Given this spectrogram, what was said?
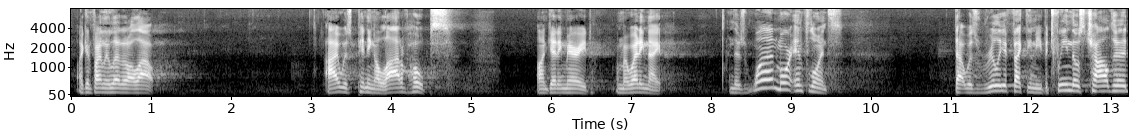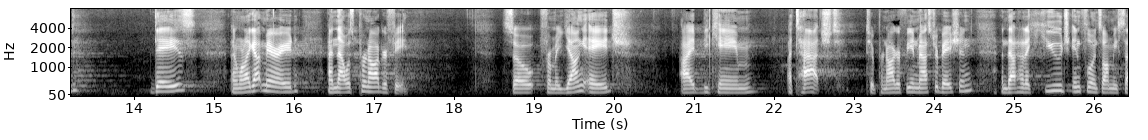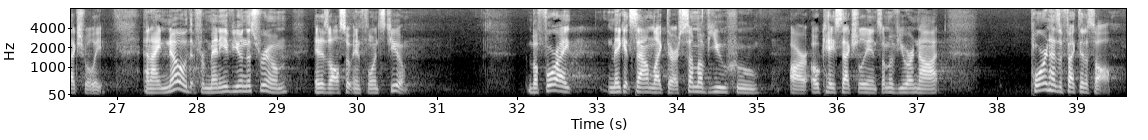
I can finally let it all out. I was pinning a lot of hopes on getting married on my wedding night. And there's one more influence that was really affecting me between those childhood days and when I got married, and that was pornography. So, from a young age, I became attached to pornography and masturbation, and that had a huge influence on me sexually. And I know that for many of you in this room, it has also influenced you. Before I make it sound like there are some of you who are okay sexually and some of you are not, porn has affected us all.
